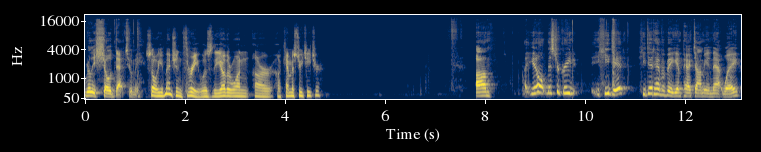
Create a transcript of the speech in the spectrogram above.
really showed that to me. So you mentioned three. Was the other one our chemistry teacher? Um, you know, Mr. Green, he did. He did have a big impact on me in that way.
